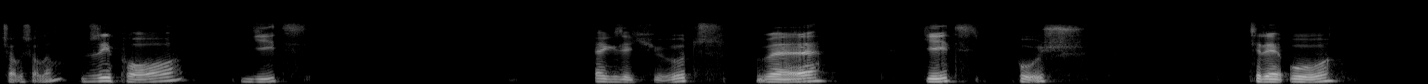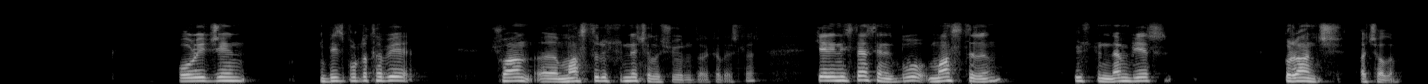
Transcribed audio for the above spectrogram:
çalışalım. Repo git execute ve git push tire u origin biz burada tabii şu an e, master üstünde çalışıyoruz arkadaşlar. Gelin isterseniz bu master'ın üstünden bir branch açalım.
